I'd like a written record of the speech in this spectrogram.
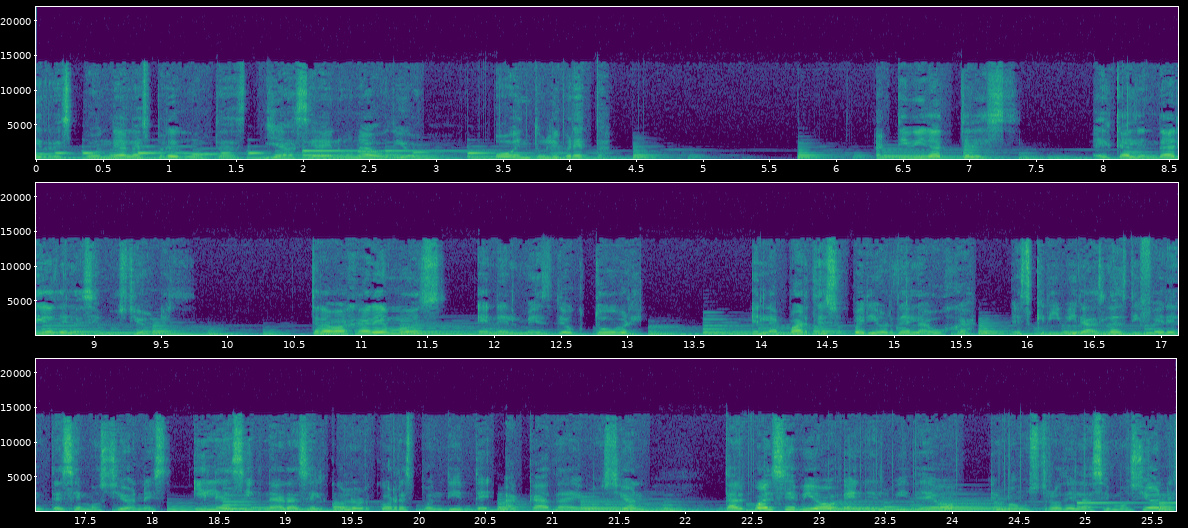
y responde a las preguntas ya sea en un audio o en tu libreta. Actividad 3. El calendario de las emociones. Trabajaremos en el mes de octubre. La parte superior de la hoja escribirás las diferentes emociones y le asignarás el color correspondiente a cada emoción, tal cual se vio en el video El monstruo de las emociones.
